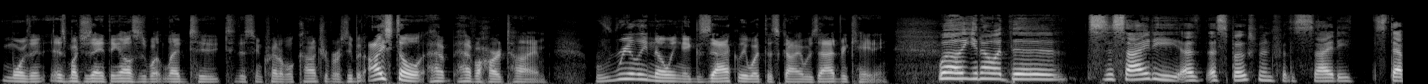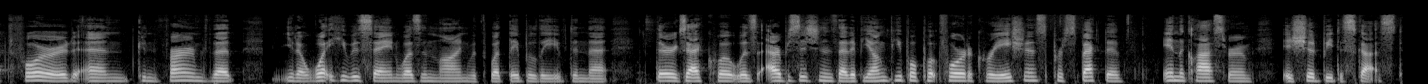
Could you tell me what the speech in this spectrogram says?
more than as much as anything else is what led to, to this incredible controversy. But I still have, have a hard time really knowing exactly what this guy was advocating. Well, you know, the society, a, a spokesman for the society stepped forward and confirmed that you know what he was saying was in line with what they believed, and that their exact quote was, "Our position is that if young people put forward a creationist perspective in the classroom, it should be discussed."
